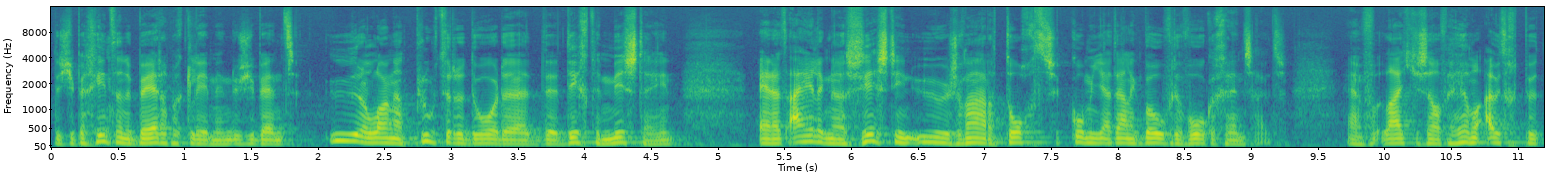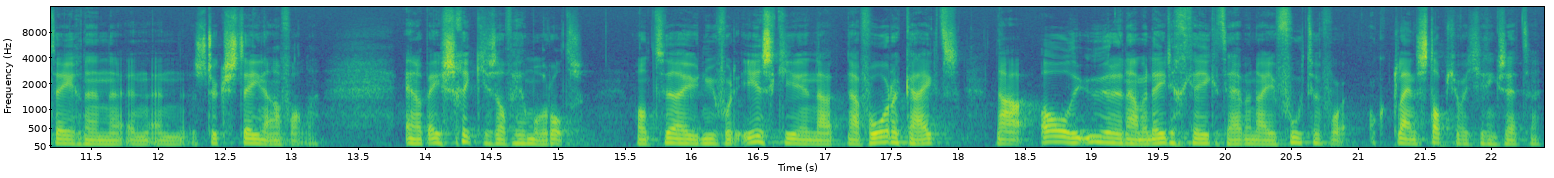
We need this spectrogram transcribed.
Dus je begint aan de bergbeklimming. Dus je bent urenlang aan het ploeteren door de, de dichte mist heen. En uiteindelijk na 16 uur zware tocht kom je uiteindelijk boven de wolkengrens uit. En laat jezelf helemaal uitgeput tegen een, een, een stuk steen aanvallen. En opeens schrik je jezelf helemaal rot. Want terwijl je nu voor de eerste keer naar, naar voren kijkt, na al die uren naar beneden gekeken te hebben, naar je voeten, voor ook een klein stapje wat je ging zetten,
